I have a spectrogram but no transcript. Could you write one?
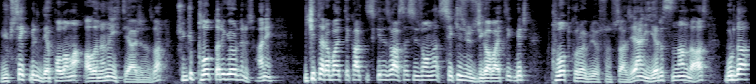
Yüksek bir depolama alanına ihtiyacınız var. Çünkü plotları gördünüz. Hani 2 TB'lık hard diskiniz varsa siz onunla 800 GB'lık bir plot kurabiliyorsunuz sadece. Yani yarısından da az. Burada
